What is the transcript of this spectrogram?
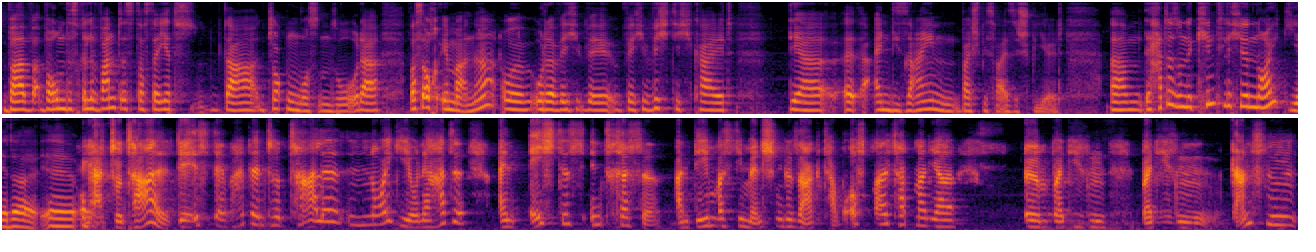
war, warum das relevant ist, dass er jetzt da joggen muss und so oder was auch immer, ne? Oder welche, welche Wichtigkeit der äh, ein Design beispielsweise spielt. Ähm, der hatte so eine kindliche Neugierde. Äh, ja, total. Der, ist, der hatte eine totale Neugier und er hatte ein echtes Interesse an dem, was die Menschen gesagt haben. Oftmals hat man ja äh, bei, diesen, bei diesen ganzen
